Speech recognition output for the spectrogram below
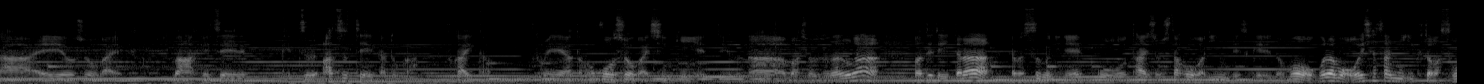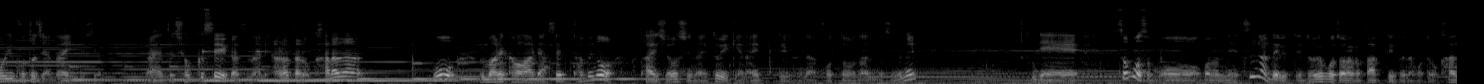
か栄養障害まあ血血圧低下とか不快感、えー、あと歩行障害心筋炎っていう風な、まあ、症状などがま出ていたらやっぱすぐにねこう対処した方がいいんですけれどもこれはもうお医者さんに行くとかそういうことじゃないんですよ。あと食生活なりあなたの体を生まれ変わらせるための対処をしないといけないっていうふうなことなんですよね。でそもそもこの熱が出るってどういうことなのかっていうふうなことを考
